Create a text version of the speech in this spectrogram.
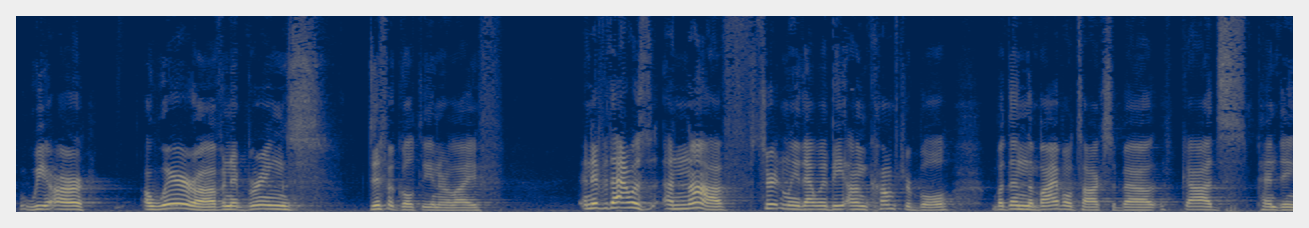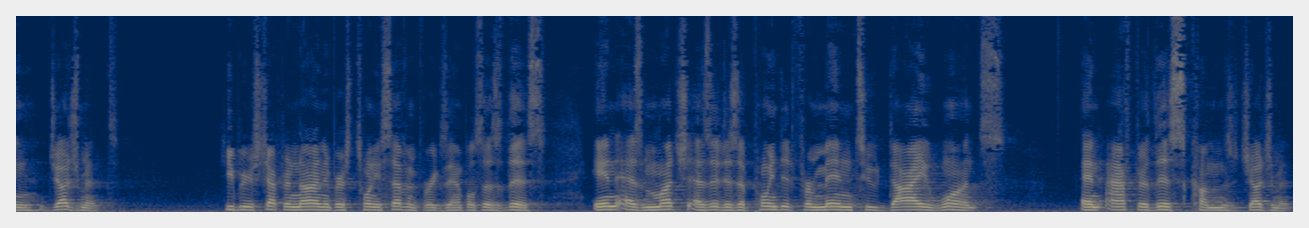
we are aware of, and it brings difficulty in our life. And if that was enough, certainly that would be uncomfortable. But then the Bible talks about God's pending judgment. Hebrews chapter 9 and verse 27, for example, says this Inasmuch as it is appointed for men to die once, and after this comes judgment.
